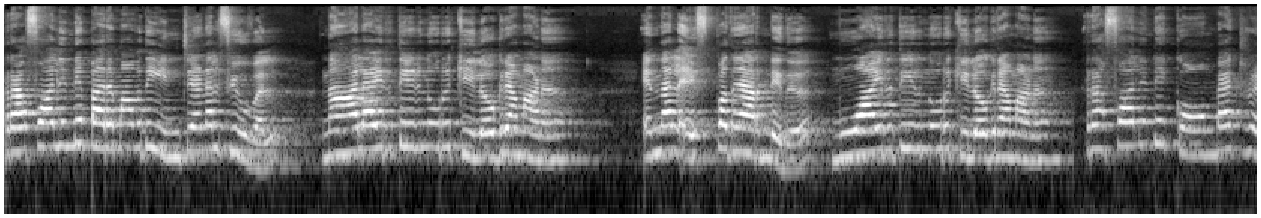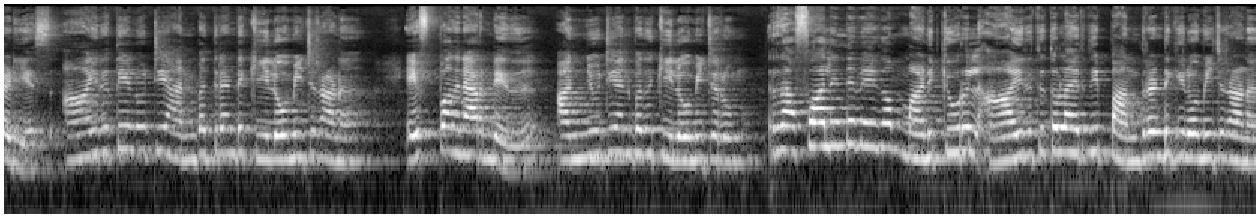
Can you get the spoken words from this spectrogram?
റഫാലിന്റെ പരമാവധി ഇന്റേണൽ ഫ്യൂവൽ നാലായിരത്തി എഴുന്നൂറ് കിലോഗ്രാം ആണ്. എന്നാൽ എഫ് പതിനാറിന്റെത് മൂവായിരത്തി ഇരുന്നൂറ് കിലോഗ്രാം ആണ്. റഫാലിന്റെ കോമ്പാക്ട് റേഡിയസ് ആയിരത്തി എണ്ണൂറ്റി അൻപത്തിരണ്ട് കിലോമീറ്റർ ആണ്. എഫ് പതിനാറിന്റേത് അഞ്ഞൂറ്റി അൻപത് കിലോമീറ്ററും റഫാലിന്റെ വേഗം മണിക്കൂറിൽ ആയിരത്തി തൊള്ളായിരത്തി പന്ത്രണ്ട് കിലോമീറ്റർ ആണ്.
